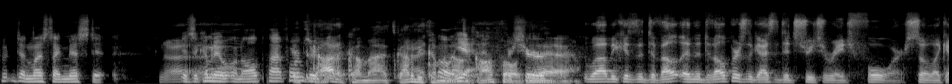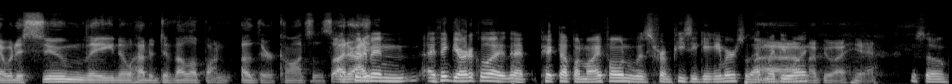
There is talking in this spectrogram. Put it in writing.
unless I missed it. Is it coming out on all platforms? It's Or gotta come out. It's gotta be Oh, coming out yeah, on console. for sure. Yeah. Well, because the develop and the developers are the guys that did Streets of Rage 4. So like I would assume they know how to develop on other consoles. So I it don't could have I- been. I think the article I- that picked up on my phone was from PC Gamer, so that might be uh, why. Might be why, yeah. So,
